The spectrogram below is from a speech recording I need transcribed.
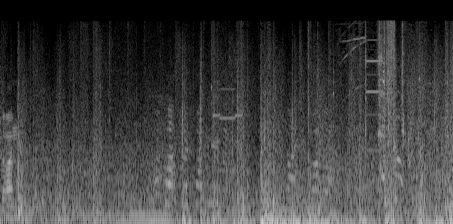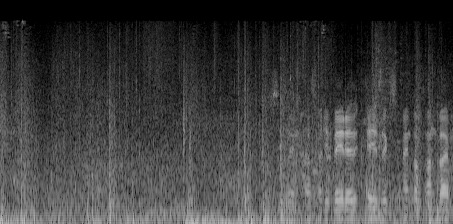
dran. Erstmal die Beta A6 einfach dranbleiben.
